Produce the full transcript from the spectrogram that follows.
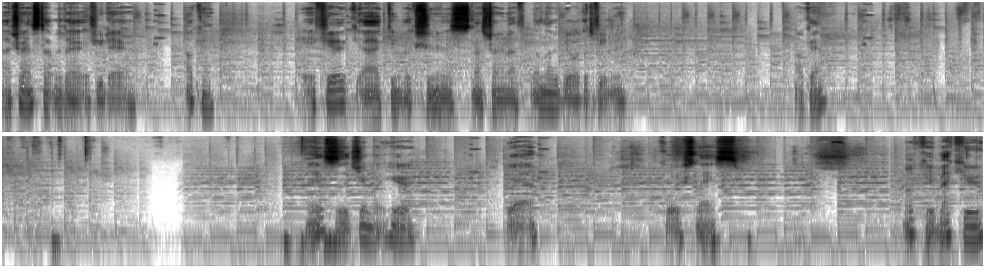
Uh, try and stop me there if you dare. Okay. If your uh, conviction is not strong enough, you'll never be able to defeat me. Okay. This is a gym right here. Yeah. Of course, nice. Okay, back here.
